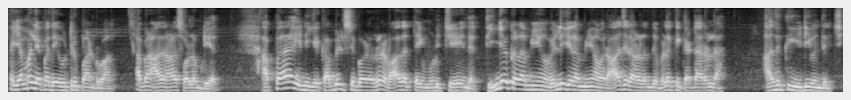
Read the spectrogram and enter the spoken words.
எம்எல்ஏ பதவியை விட்டுருப்பான்ருவாங்க. அப்போ அதனால் சொல்ல முடியாது. அப்போ இன்றைக்கி கபில் சிபல் வாதத்தை முடித்து இந்த திங்கக்கிழமையும் வெள்ளிக்கிழமையும் அவர் ஆஜராகலேருந்து விளக்கு கேட்டார்ல அதுக்கு இடி வந்துருச்சு.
